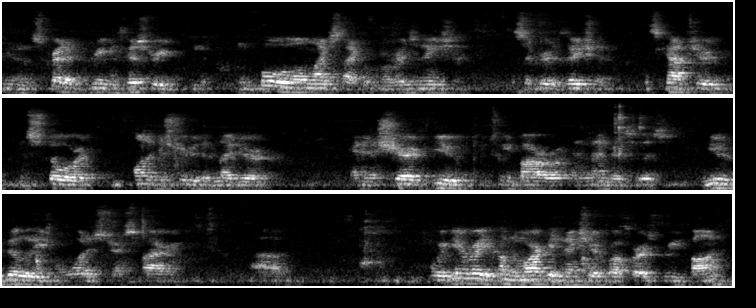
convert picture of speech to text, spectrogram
in this credit agreement's history, in the in full loan life cycle from origination to securitization, is captured and stored on a distributed ledger and in a shared view between borrower and lender. So there's mutability on what is transpiring. Um, We're getting ready to come to market next year for our first green bond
